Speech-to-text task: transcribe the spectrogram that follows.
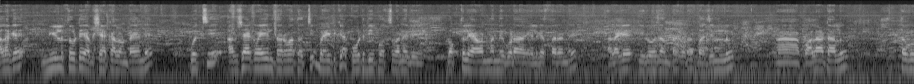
అలాగే నీళ్ళతోటి అభిషేకాలు ఉంటాయండి. వచ్చి అభిషేకం అయిన తర్వాత వచ్చి బయటికి ఆ కోటి దీపోత్సవం అనేది భక్తులు యావన్ మంది కూడా వెలిగిస్తారండి. అలాగే ఈ రోజంతా కూడా భజనలు కోలాటాలు తగు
